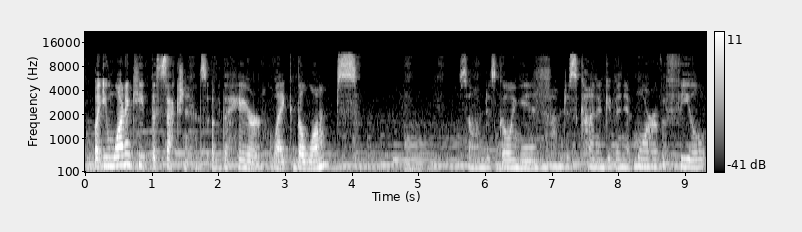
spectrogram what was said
but you wanna keep the sections of the hair, like the lumps. So I'm just going in and I'm just kind of giving it more of a feel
